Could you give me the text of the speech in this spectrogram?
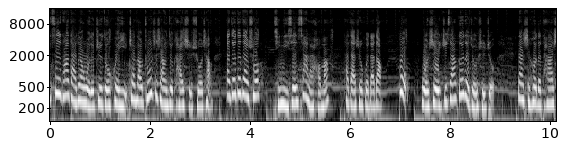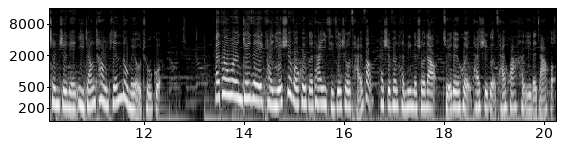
一次他打断我的制作会议，站到桌子上就开始说唱，大家都在说，请你先下来好吗？”他大声回答道：“不，我是芝加哥的救世主。”那时候的他甚至连一张唱片都没有出过。莱特问 J.Z. 侃爷是否会和他一起接受采访，他十分肯定地说道：“绝对会，他是个才华横溢的家伙。”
